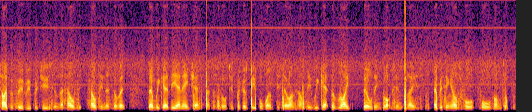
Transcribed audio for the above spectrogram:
type of food we produce and the health, healthiness of it, then we get the NHS better sorted because people won't be so unhealthy. We get the right building blocks in place. Everything else fall, falls on top of,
